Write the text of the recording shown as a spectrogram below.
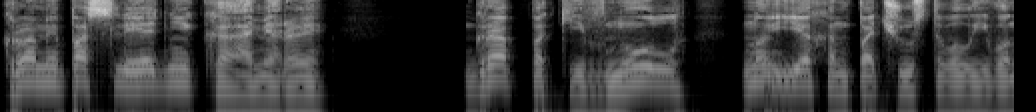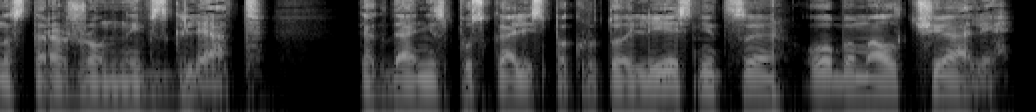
кроме последней камеры». Граппа кивнул, но Ехан почувствовал его настороженный взгляд — когда они спускались по крутой лестнице, оба молчали.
